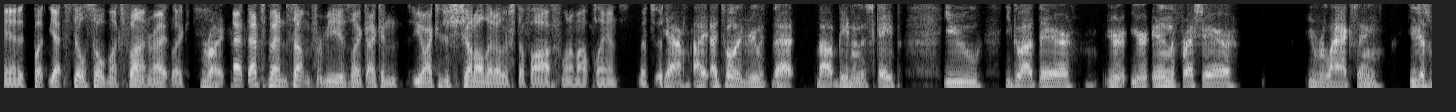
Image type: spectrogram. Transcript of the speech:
and it but yet still so much fun, right? Like right. that that's been something for me is like I can you know I can just shut all that other stuff off when I'm out playing. That's Yeah, I, I totally agree with that about being an escape. You you go out there, you're you're in the fresh air, you're relaxing. You're just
